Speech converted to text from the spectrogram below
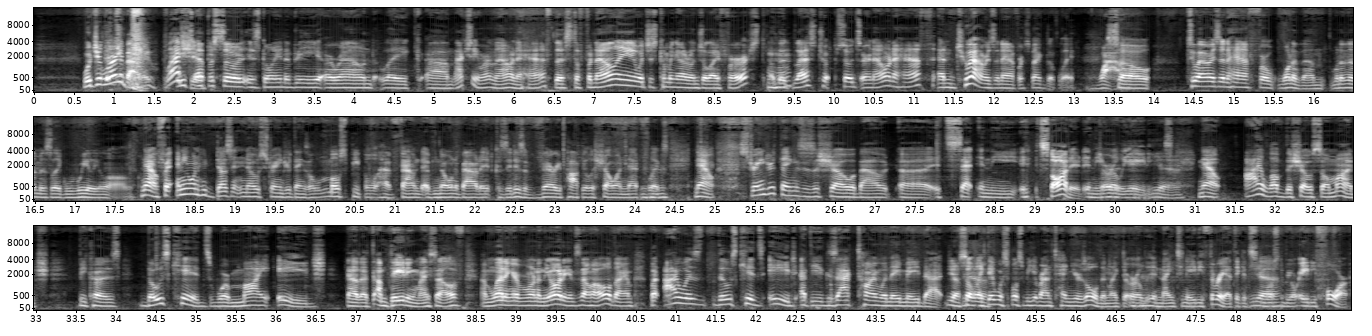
What'd you learn about it? Bless Each you. episode is going to be around like um actually around an hour and a half. This the finale, which is coming out on July 1st. uh, Mm-hmm. The last two episodes are an hour and a half and two hours and a half respectively. Wow. So two hours and a half for one of them. One of them is like really long. Now, for anyone who doesn't know Stranger Things, most people have found have known about it because it is a very popular show on Netflix. Mm-hmm. Now, Stranger Things is a show about uh, it's set in the it started in the Started, early '80s. yeah. Now, I love the show so much because those kids were my age. Now that I'm dating myself, I'm letting everyone in the audience know how old I am. But I was those kids' age at the exact time when they made that. You know, so Yeah. Mm-hmm. like they were supposed to be around 10 years old in like the early in 1983. I think it's Yeah. supposed to be or 84.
